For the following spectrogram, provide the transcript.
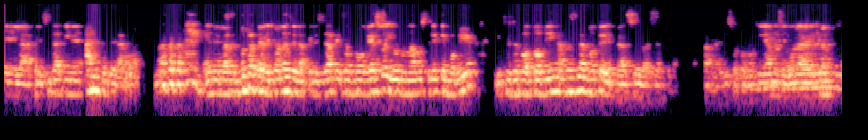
eh, la felicidad viene antes de la en las muchas religiones de la felicidad es un progreso y uno no tiene que morir se portó bien antes la muerte de etc paraíso, como se llama según la religión.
